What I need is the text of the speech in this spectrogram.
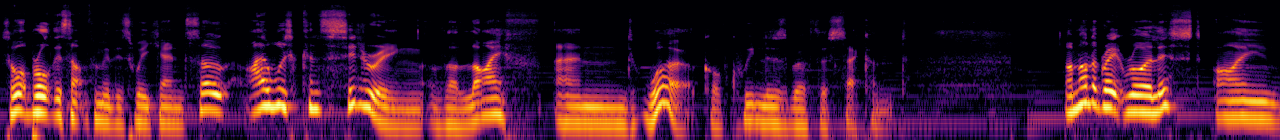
So, what brought this up for me this weekend? So, I was considering the life and work of Queen Elizabeth II. I'm not a great royalist, I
